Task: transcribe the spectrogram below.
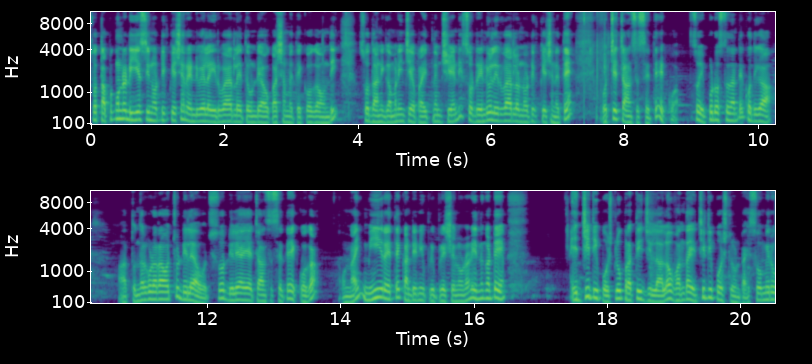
సో తప్పకుండా డిఎస్సి నోటిఫికేషన్ రెండు వేల ఇరవై ఆరులో అయితే ఉండే అవకాశం అయితే ఎక్కువగా ఉంది. సో దాన్ని గమనించే ప్రయత్నం చేయండి. సో రెండు వేల ఇరవై ఆరులో నోటిఫికేషన్ అయితే వచ్చే ఛాన్సెస్ అయితే ఎక్కువ. సో ఎప్పుడు వస్తుందంటే కొద్దిగా తొందర కూడా రావచ్చు డిలే అవ్వచ్చు. సో డిలే అయ్యే ఛాన్సెస్ అయితే ఎక్కువగా ఉన్నాయి. మీరైతే కంటిన్యూ ప్రిపరేషన్లో ఉండండి. ఎందుకంటే హెచ్జిటి పోస్టులు ప్రతి జిల్లాలో వంద హెచ్జిటి పోస్టులు ఉంటాయి. సో మీరు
